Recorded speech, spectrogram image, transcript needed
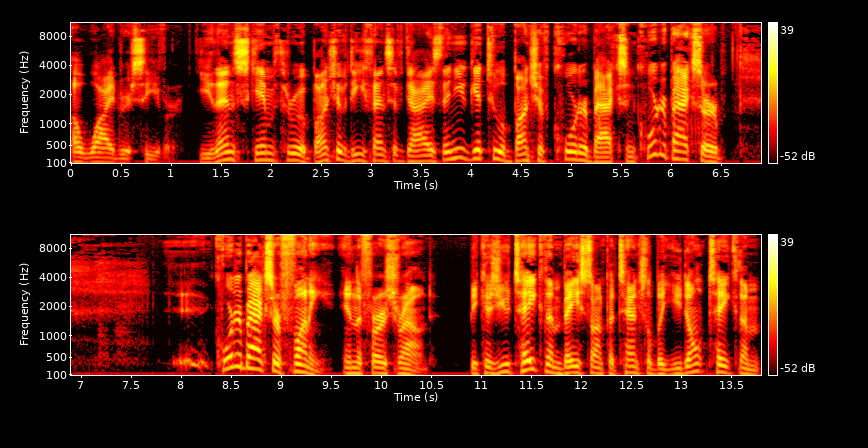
a wide receiver. You then skim through a bunch of defensive guys, then you get to a bunch of quarterbacks, and quarterbacks are quarterbacks are funny in the first round because you take them based on potential, but you don't take them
